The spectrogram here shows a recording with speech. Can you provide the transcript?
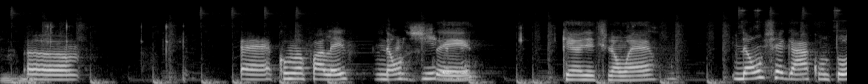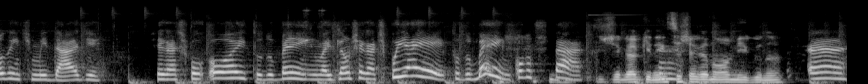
Uhum. É, como eu falei, não ser né? quem a gente não é. Não chegar com toda intimidade. Chegar tipo, oi, tudo bem? Mas não chegar tipo, e aí, tudo bem? Como você tá? Chegar que nem você chega num amigo, né? É,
